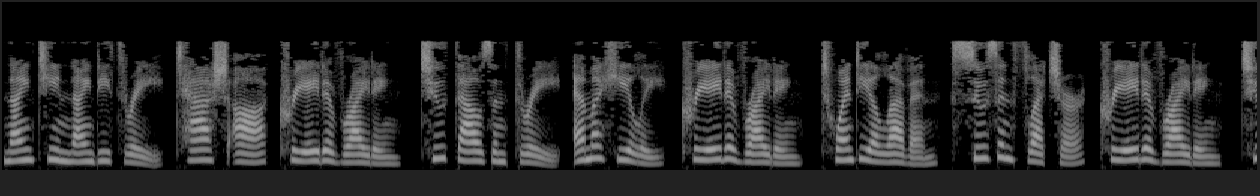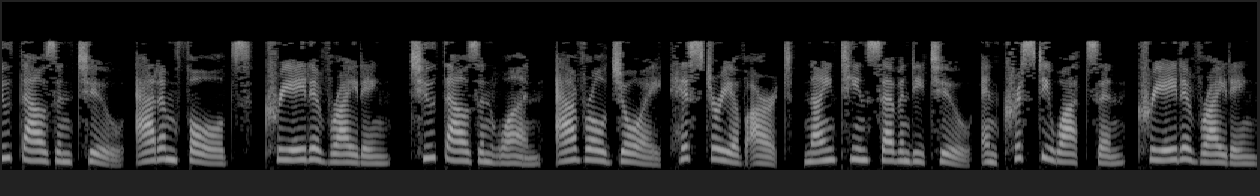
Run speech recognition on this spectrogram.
1993, Tash Ah, Creative Writing, 2003, Emma Healey, Creative Writing, 2011, Susan Fletcher, Creative Writing, 2002, Adam Foulds, Creative Writing, 2001, Avril Joy, History of Art, 1972, and Christie Watson, Creative Writing,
